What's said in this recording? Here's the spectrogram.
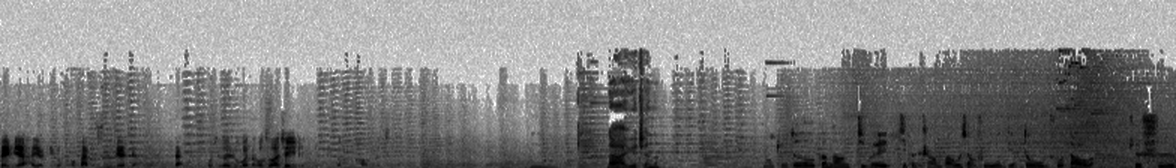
背面还有一个魔法的世界这样的存在。我觉得如果能够做到这一点，也是一个很好的事情。嗯，那月真呢？我觉得刚刚几位基本上把我想说的点都说到了。确实，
